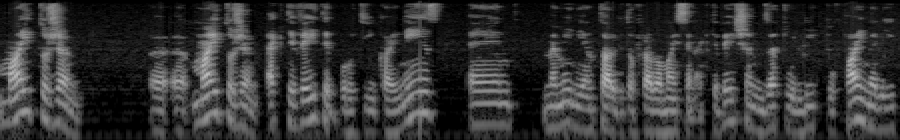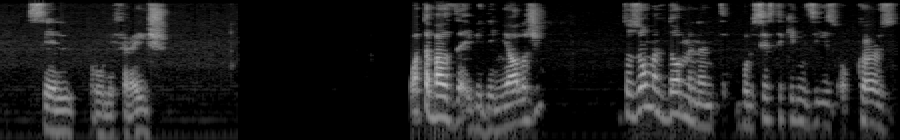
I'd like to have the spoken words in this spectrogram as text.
mitogen, Uh, uh, mitogen activated protein kinase, and mammalian target of rapamycin activation that will lead to finally cell proliferation. What about the epidemiology? Autosomal dominant polycystic kidney disease occurs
